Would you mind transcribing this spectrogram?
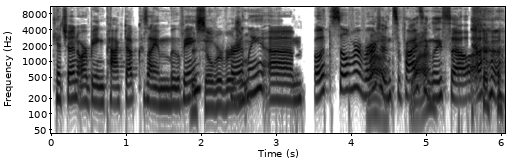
kitchen or being packed up because I am moving The silver version. currently. Um, both silver versions, surprisingly so.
